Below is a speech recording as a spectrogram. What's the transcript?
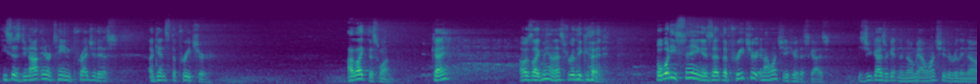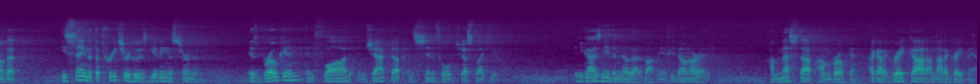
he says, do not entertain prejudice against the preacher. I like this one, okay? I was like, man, that's really good. But what he's saying is that the preacher, and I want you to hear this, guys, as you guys are getting to know me, I want you to really know that he's saying that the preacher who is giving the sermon is broken and flawed and jacked up and sinful just like you. And you guys need to know that about me if you don't already. I'm messed up, I'm broken. I got a great God, I'm not a great man.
